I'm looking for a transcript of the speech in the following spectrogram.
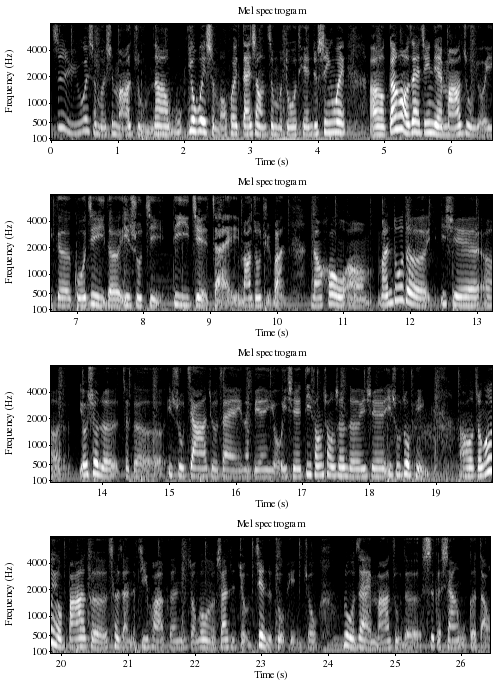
至于为什么是马祖，那又为什么会待上这么多天？就是因为，呃，刚好在今年马祖有一个国际的艺术季，第一届在马祖举办，然后，呃，蛮多的一些呃优秀的这个艺术家就在那边有一些地方创生的一些艺术作品，然后总共有八个策展的计划，跟总共有三十九件的作品就落在马祖的四个乡五个岛。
